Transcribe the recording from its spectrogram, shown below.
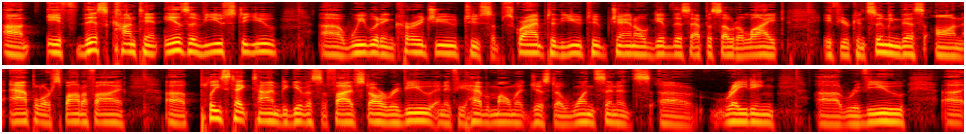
Uh, if this content is of use to you, uh, we would encourage you to subscribe to the YouTube channel, give this episode a like. If you're consuming this on Apple or Spotify, uh, please take time to give us a five star review. And if you have a moment, just a one sentence uh, rating uh, review. Uh,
